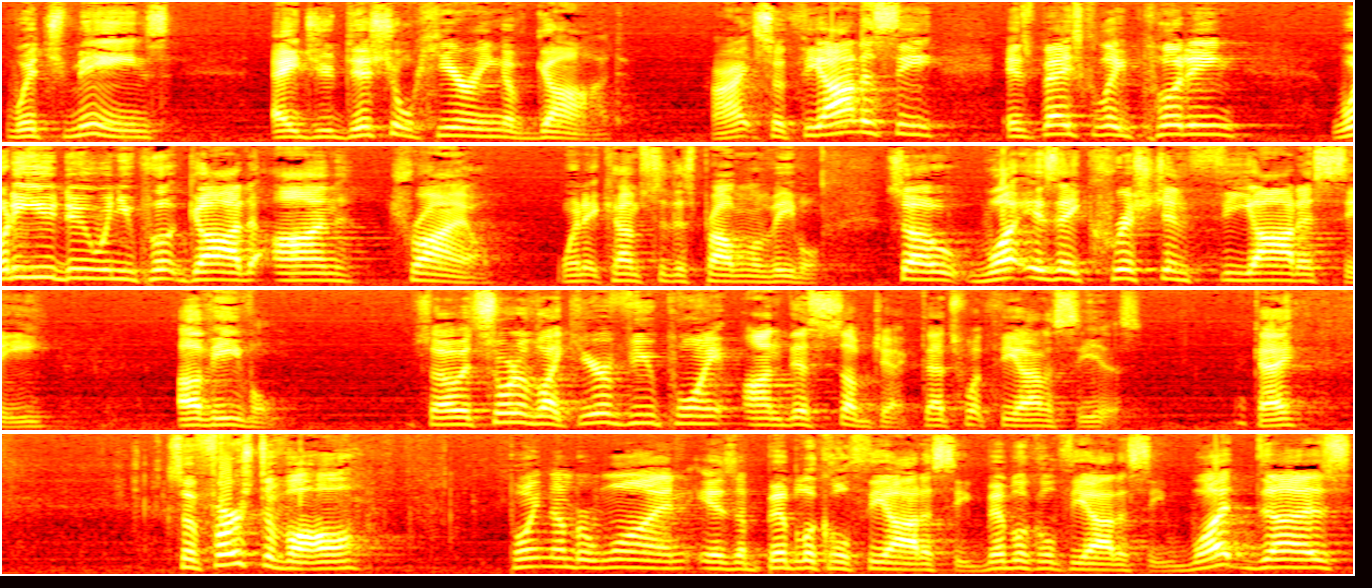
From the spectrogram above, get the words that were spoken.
which means a judicial hearing of God. All right, so theodicy is basically putting what do you do when you put God on trial when it comes to this problem of evil? So, what is a Christian theodicy of evil? So, it's sort of like your viewpoint on this subject. That's what theodicy is. Okay? So, first of all, point number one is a biblical theodicy. Biblical theodicy. What does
